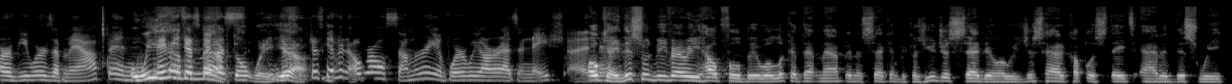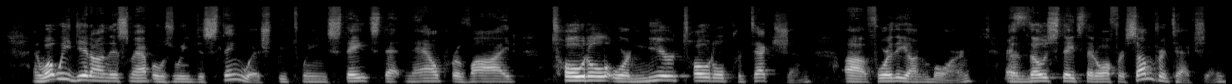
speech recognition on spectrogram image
our viewers a map and We maybe have a just map, give us, don't we? Just, Yeah. Just give an overall summary of where we are as a nation. Okay, this would be very helpful, but we'll look at that map in a second because you just said you know, we just had a couple of states added this week. And what we did on this map was we distinguished between states that now provide total or near total protection uh, for the unborn, uh, those states that offer some protection,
